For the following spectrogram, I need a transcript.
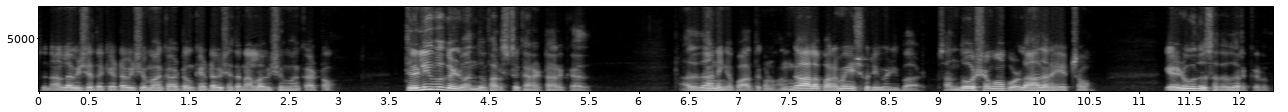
ஸோ நல்ல விஷயத்த கெட்ட விஷயமாக காட்டும், கெட்ட விஷயத்த நல்ல விஷயமா காட்டும். தெளிவுகள் வந்து ஃபர்ஸ்ட்டு கரெக்டாக இருக்காது. அதுதான் நீங்கள் பார்த்துக்கணும். அங்காள பரமேஸ்வரி வழிபாடு. சந்தோஷமும், பொருளாதார ஏற்றமும் 70% இருக்கிறது.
